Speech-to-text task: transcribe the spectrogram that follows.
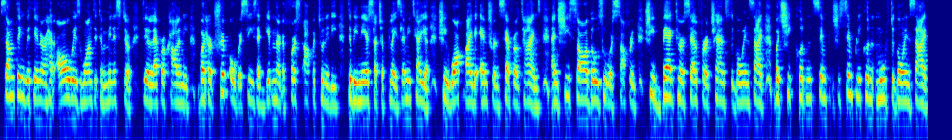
Something within her had always wanted to minister to a leper colony, but her trip overseas had given her the the first opportunity to be near such a place. Let me tell you, she walked by the entrance several times and she saw those who were suffering. She begged herself for a chance to go inside, but she couldn't simply, she simply couldn't move to go inside.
